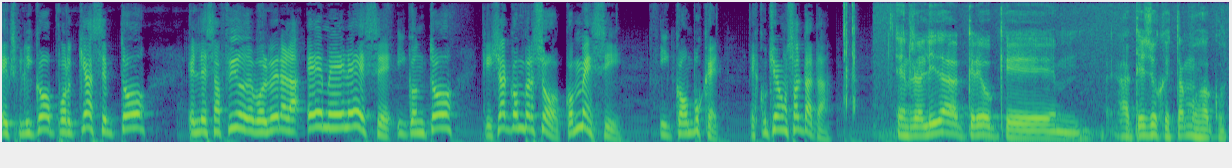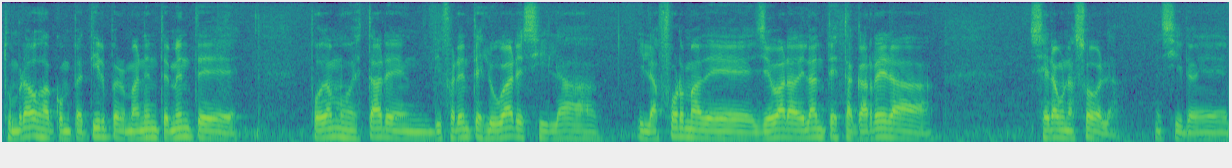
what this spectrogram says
explicó por qué aceptó el desafío de volver a la MLS y contó que ya conversó con Messi y con Busquets. Escuchemos al Tata. En realidad creo que mm, aquellos que estamos acostumbrados a competir permanentemente podamos estar en diferentes lugares y la, y la forma de llevar adelante esta carrera será una sola. Es decir, eh,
